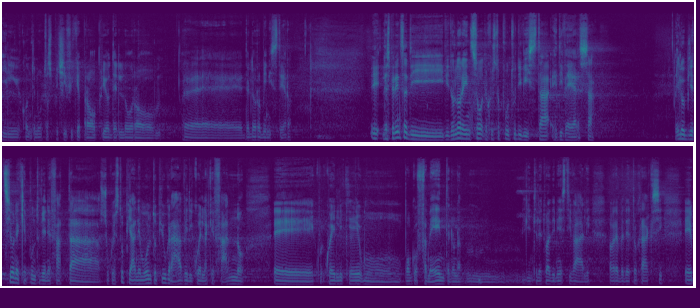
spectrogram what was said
il contenuto specifico e proprio del loro, eh, del loro ministero. E l'esperienza di, di Don Lorenzo da questo punto di vista è diversa. E l'obiezione che appunto viene fatta su questo piano è molto più grave di quella che fanno eh, quelli che un po' goffamente, ha, gli intellettuali dei miei stivali, avrebbe detto Craxi, eh,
